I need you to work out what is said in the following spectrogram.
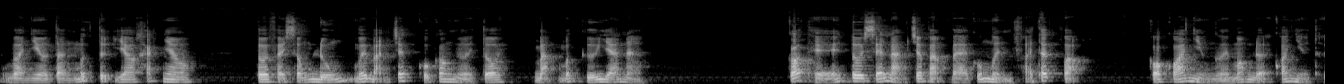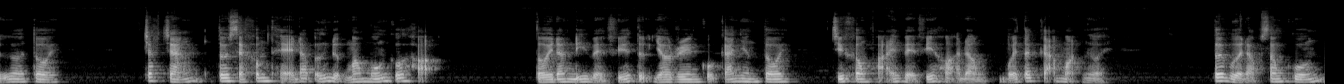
và nhiều tầng mức tự do khác nhau. Tôi phải sống đúng với bản chất của con người tôi bằng bất cứ giá nào. Có thể tôi sẽ làm cho bạn bè của mình phải thất vọng. Có quá nhiều người mong đợi quá nhiều thứ ở tôi. Chắc chắn tôi sẽ không thể đáp ứng được mong muốn của họ. Tôi đang đi về phía tự do riêng của cá nhân tôi, chứ không phải về phía hòa đồng với tất cả mọi người. Tôi vừa đọc xong cuốn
